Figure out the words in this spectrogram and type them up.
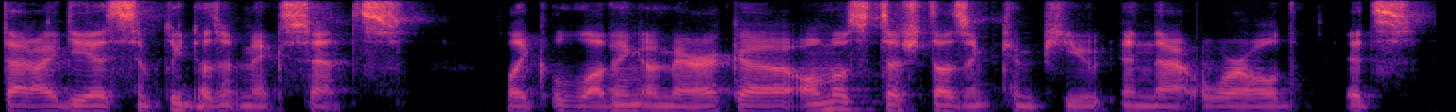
that idea simply doesn't make sense. Like loving America almost just doesn't compute in that world. It's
